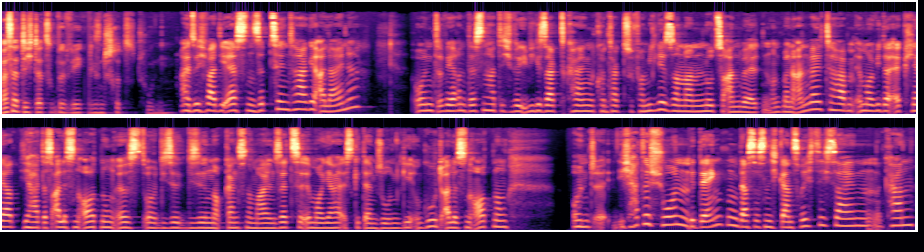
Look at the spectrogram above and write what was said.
Was hat dich dazu bewegt, diesen Schritt zu tun? Also ich war die ersten 17 Tage alleine und währenddessen hatte ich, wie gesagt, keinen Kontakt zur Familie, sondern nur zu Anwälten. Und meine Anwälte haben immer wieder erklärt, ja, dass alles in Ordnung ist. Und diese, diese ganz normalen Sätze immer, ja, es geht deinem Sohn gut, alles in Ordnung. Und äh, ich hatte schon Bedenken, dass es nicht ganz richtig sein kann.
